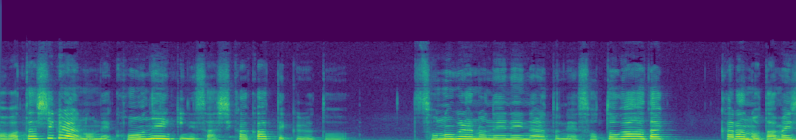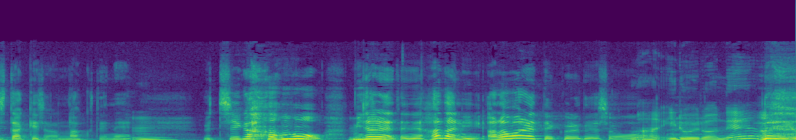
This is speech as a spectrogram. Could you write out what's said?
あ私ぐらいのね更年期に差し掛かってくるとそのぐらいの年齢になるとね外側だからのダメージだけじゃなくてね、うん、内側も乱れてね、肌に現れてくるでしょ、まあいろいろね ね。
